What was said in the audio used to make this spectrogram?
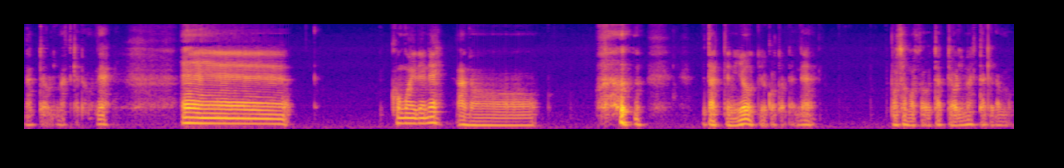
なっておりますけどもね。えー、小声でね、あのー 歌ってみようということでね、ボソボソ歌っておりましたけども、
